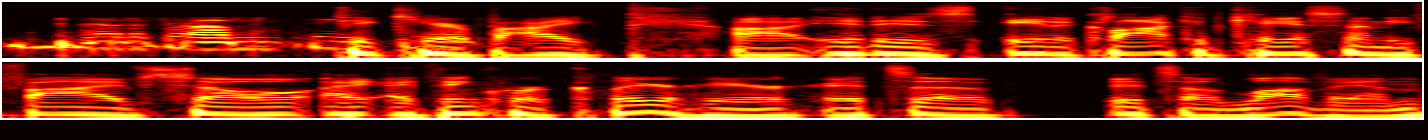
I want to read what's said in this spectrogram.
Not a problem. Thank Take you. care. Bye. Uh, it is eight o'clock at KS95, so I, I think we're clear here. It's a it's a love him,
